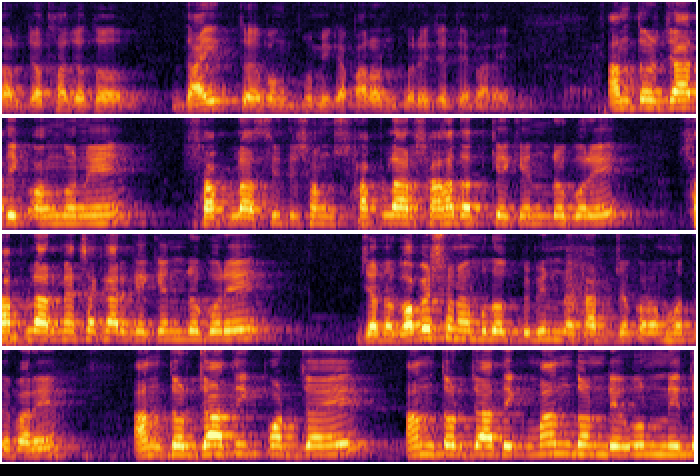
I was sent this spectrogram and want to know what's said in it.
তার যথাযথ দায়িত্ব এবং ভূমিকা পালন করে যেতে পারে। আন্তর্জাতিক অঙ্গনে শাপলা স্মৃতি সং শাপলার শাহাদাতকে কেন্দ্র করে, শাপলার মেচাকারকে কেন্দ্র করে যেন গবেষণামূলক বিভিন্ন কার্যক্রম হতে পারে। আন্তর্জাতিক পর্যায়ে আন্তর্জাতিক মানদণ্ডে উন্নীত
